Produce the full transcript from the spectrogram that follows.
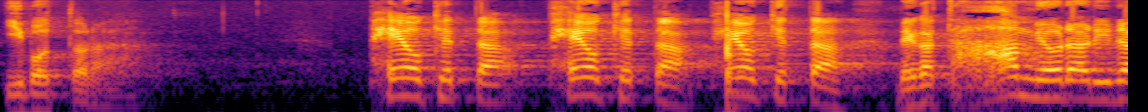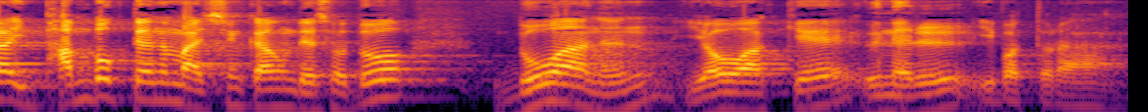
입었더라. 폐역했다, 폐역했다, 폐역했다. 내가 다 멸하리라 반복되는 말씀 가운데서도 노아는 여호와께 은혜를 입었더라.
